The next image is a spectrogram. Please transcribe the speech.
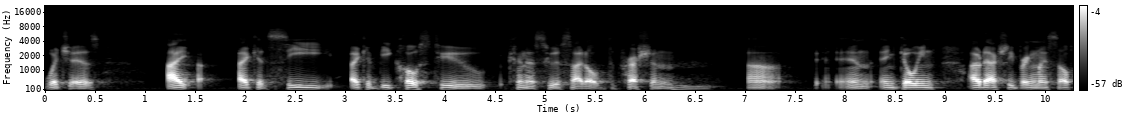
which is I I could see I could be close to kind of suicidal depression, hmm. uh, and and going I would actually bring myself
